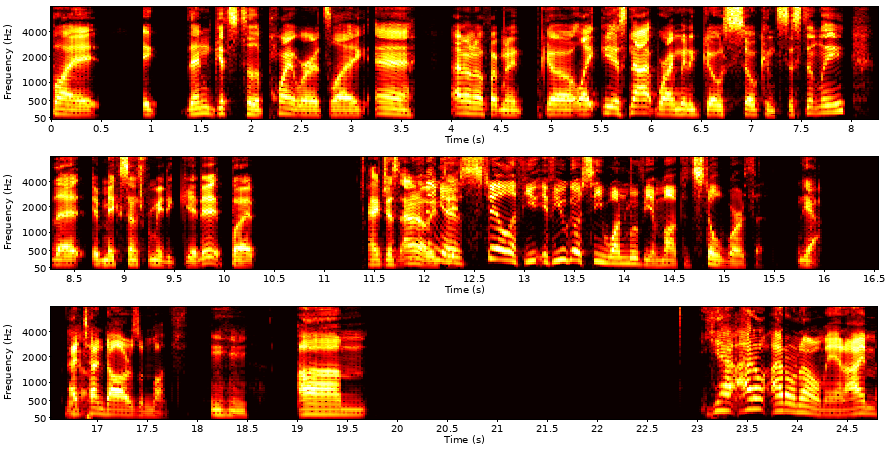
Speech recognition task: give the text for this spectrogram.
but it then gets to the point where it's like, eh, I don't know if I'm gonna go. Like, it's not where I'm gonna go so consistently that it makes sense for me to get it. But I just, I don't know. the know. thing it- it- is, still, if you if you go see one movie a month, it's still worth it yeah, at ten dollars a month. Mm-hmm. Um. Yeah, I don't. I don't know, man. I'm.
